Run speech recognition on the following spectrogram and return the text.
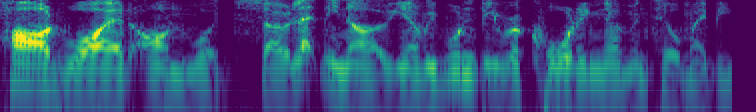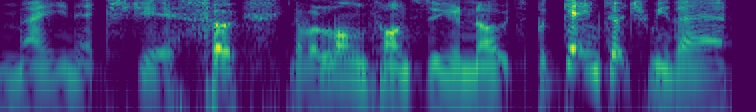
hardwired onwards. So let me know. You know, we wouldn't be recording them until maybe May next year. So you have a long time to do your notes. But get in touch with me there.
